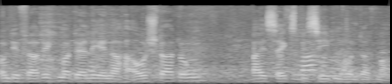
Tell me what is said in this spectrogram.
und die Fertigmodelle je nach Ausstattung bei 600 bis 700 Mark.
